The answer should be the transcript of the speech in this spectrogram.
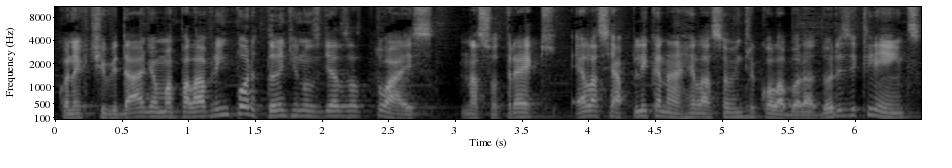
Conectividade é uma palavra importante nos dias atuais. Na Sotrec, ela se aplica na relação entre colaboradores e clientes,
